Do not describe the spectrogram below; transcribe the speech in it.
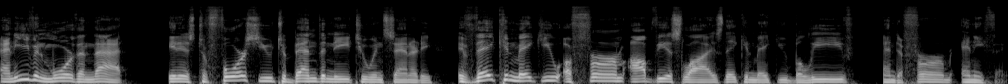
and even more than that, it is to force you to bend the knee to insanity. If they can make you affirm obvious lies, they can make you believe and affirm anything.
